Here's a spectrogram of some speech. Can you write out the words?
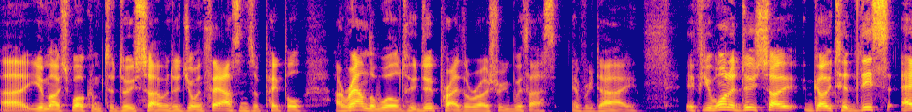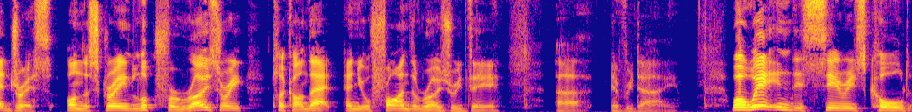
uh, you're most welcome to do so and to join thousands of people around the world who do pray the Rosary with us every day. If you want to do so, go to this address on the screen, look for Rosary, click on that, and you'll find the Rosary there uh, every day. Well, we're in this series called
